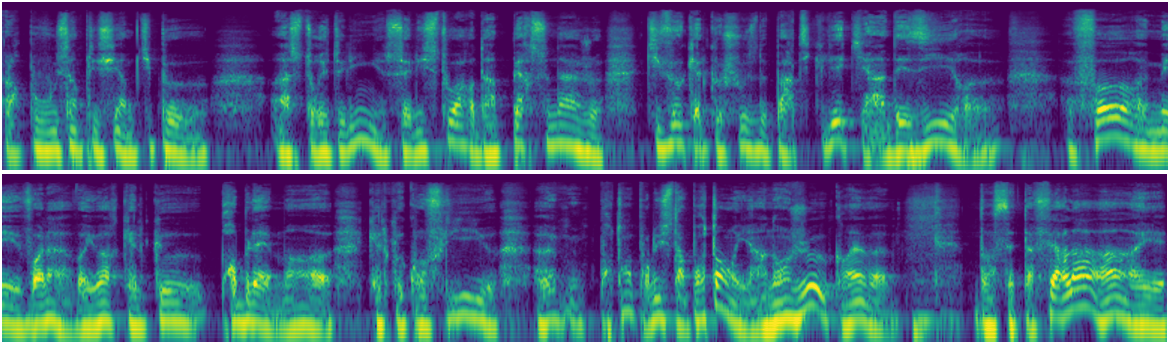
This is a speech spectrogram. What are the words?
Alors pour vous simplifier un petit peu, un storytelling, c'est l'histoire d'un personnage qui veut quelque chose de particulier, qui a un désir euh, fort, mais voilà, il va y avoir quelques problèmes, hein, quelques conflits. Euh, pourtant, pour lui, c'est important, il y a un enjeu quand même dans cette affaire-là. Hein, et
